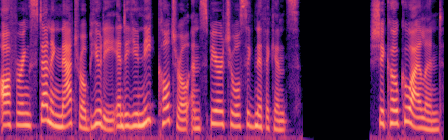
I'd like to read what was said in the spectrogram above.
offering stunning natural beauty and a unique cultural and spiritual significance. Shikoku Island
